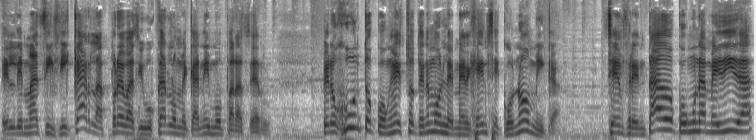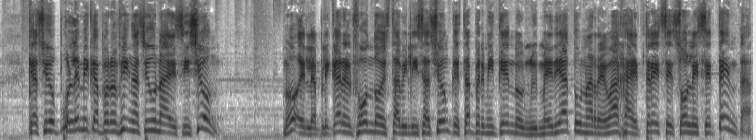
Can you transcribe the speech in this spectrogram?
el de masificar las pruebas y buscar los mecanismos para hacerlo. Pero junto con esto tenemos la emergencia económica. Se ha enfrentado con una medida que ha sido polémica, pero en fin, ha sido una decisión ¿no? El de aplicar el fondo de estabilización que está permitiendo en lo inmediato una rebaja de 13 soles 70.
